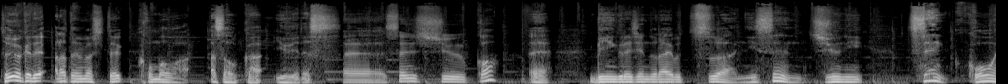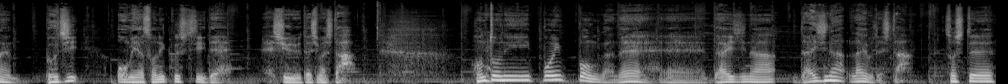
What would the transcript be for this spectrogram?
というわけで改めましてこんばんは浅岡優也です、えー先週か、えー、ビーイングレジェンドライブツアー2012全公演無事大宮ソニックシティで、えー終了いたしました。本当に一本一本がね、えー大事な大事なライブでした。そして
